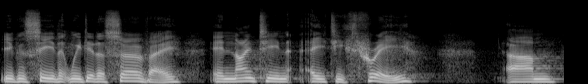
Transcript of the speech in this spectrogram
you can see that we did a survey in 1983 um,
